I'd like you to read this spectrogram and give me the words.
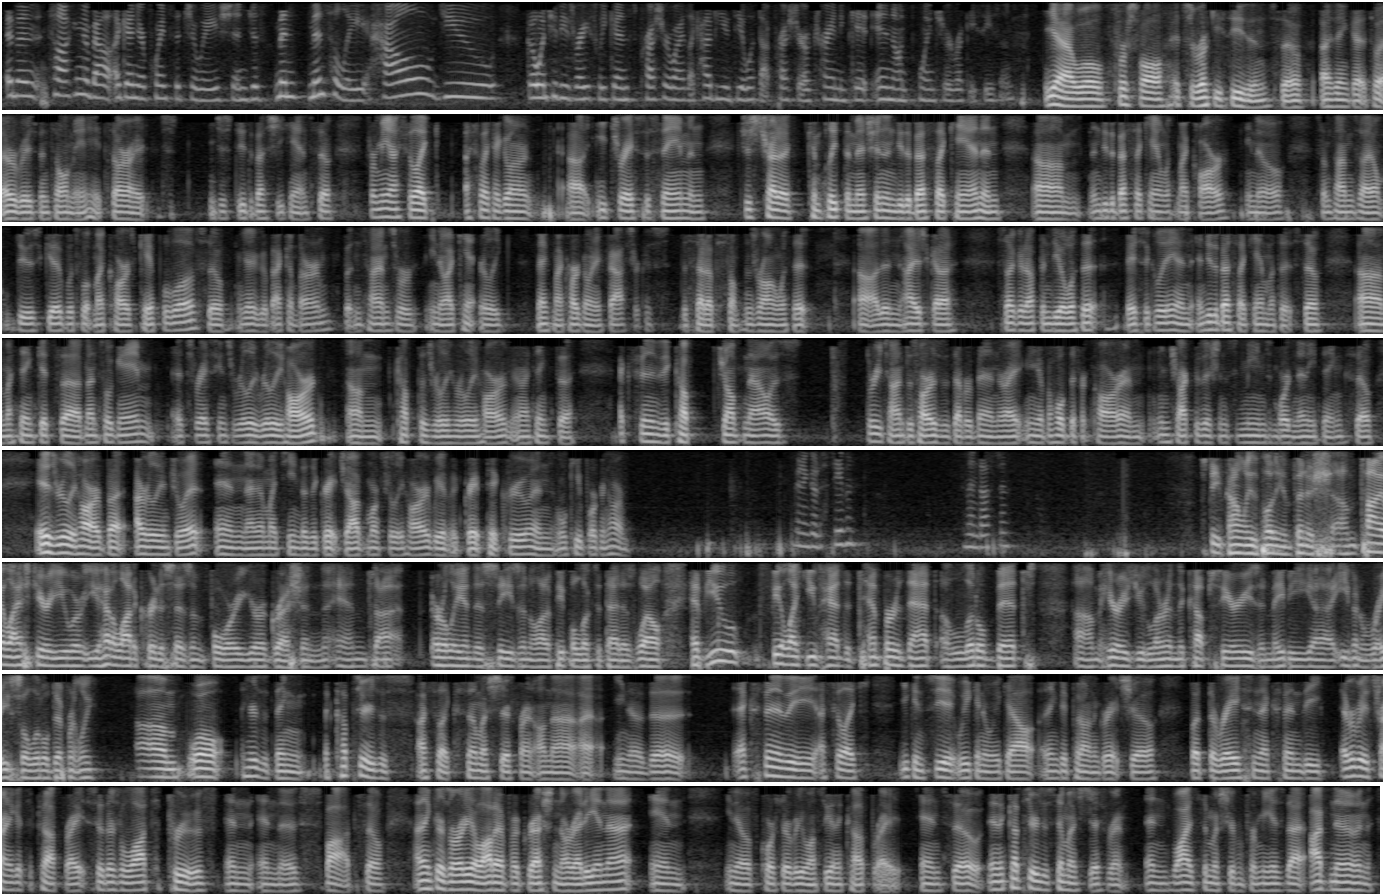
And then talking about again your point situation, just men- mentally, how do you go into these race weekends pressure-wise? Like, how do you deal with that pressure of trying to get in on points your rookie season? Yeah, well, first of all, it's a rookie season, so I think that's what everybody's been telling me. Hey, it's all right. Just you just do the best you can. So for me, I feel like I feel like I go on uh, each race the same and just try to complete the mission and do the best I can and um and do the best I can with my car. You know, sometimes I don't do as good with what my car is capable of, so I got to go back and learn. But in times where, you know, I can't really make my car go any faster cuz the setup something's wrong with it, uh then I just got to suck it up and deal with it basically and and do the best I can with it. So, um I think it's a mental game. It's racing's really really hard. Um cup is really really hard and I think the Xfinity Cup jump now is three times as hard as it's ever been, right? And you have a whole different car, and in track positions means more than anything. So it is really hard, but I really enjoy it, and I know my team does a great job, works really hard. We have a great pit crew, and we'll keep working hard. I'm going to go to Stephen, and then Dustin. Steve Conley, the podium finish. Um, Ty, last year you were you had a lot of criticism for your aggression, and uh, early in this season, a lot of people looked at that as well. Have you feel like you've had to temper that a little bit um, here as you learn the Cup Series and maybe uh, even race a little differently? Um, well, here's the thing: the Cup Series is, I feel like, so much different on that. I, you know, the Xfinity, I feel like you can see it week in and week out. I think they put on a great show. But the race in Xfinity, everybody's trying to get the Cup, right? So there's a lot to prove in in those spots. So I think there's already a lot of aggression already in that, and you know, of course, everybody wants to get a cup, right? And so, and the Cup Series is so much different. And why it's so much different for me is that I've known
